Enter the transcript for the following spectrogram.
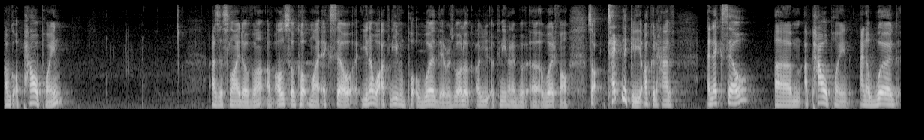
I've got a PowerPoint as a slide over. I've also got my Excel. You know what? I can even put a Word there as well. Look, I can even have a, a Word file. So technically, I could have an Excel, um, a PowerPoint, and a Word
